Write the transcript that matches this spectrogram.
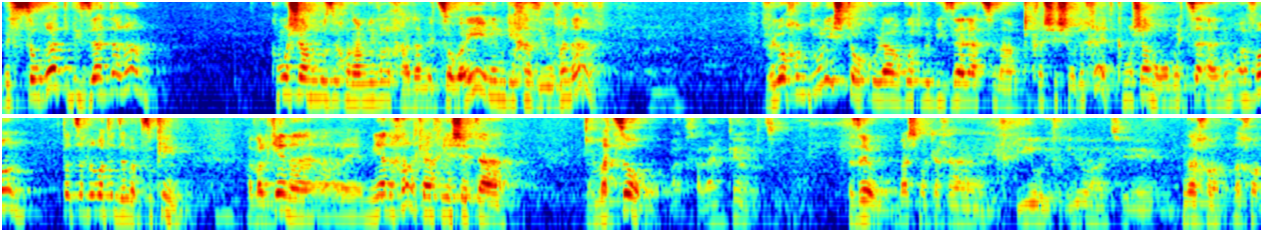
בשורת ביזת ארם. כמו שאמרו זיכרונם לברכה, המצורעים הם גחזי ובניו. ולא חמדו לשתוק ולהרבות בביזה לעצמם, כי חששו לחטא, כמו שאמרו, מצאנו עוון. אתה צריך לראות את זה בפסוקים. אבל כן, מיד אחר כך יש את המצור. בהתחלה הם כן רצו. זהו, משמע ככה... החביאו, החביאו עד ש... נכון, נכון.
